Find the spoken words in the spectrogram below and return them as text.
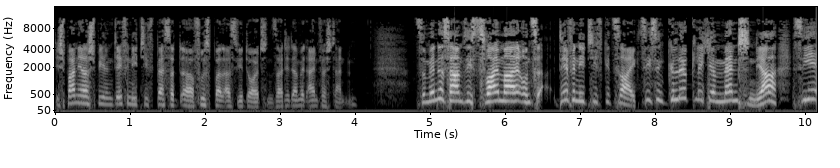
Die Spanier spielen definitiv besser äh, Fußball als wir Deutschen. Seid ihr damit einverstanden? Zumindest haben sie es zweimal uns definitiv gezeigt. Sie sind glückliche Menschen, ja. Sie,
